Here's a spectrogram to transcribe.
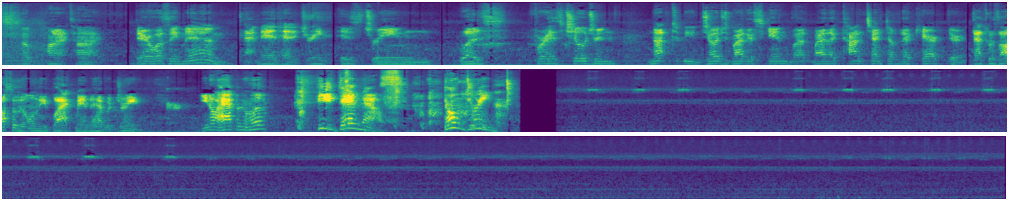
Once upon a time, there was a man. That man had a dream. His dream was for his children not to be judged by their skin, but by the content of their character. That was also the only black man to have a dream. You know what happened to him? He's dead now. Don't dream.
